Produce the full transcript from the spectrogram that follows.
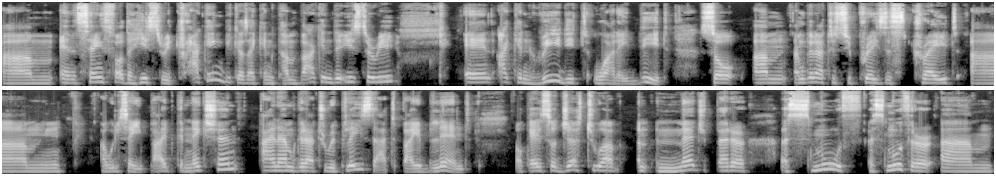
Um, and thanks for the history tracking because I can come back in the history and I can read it what I did. So um, I'm gonna have to suppress the straight um, I will say pipe connection, and I'm going to replace that by a blend. Okay, so just to have a, much better, a smooth, a smoother um,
